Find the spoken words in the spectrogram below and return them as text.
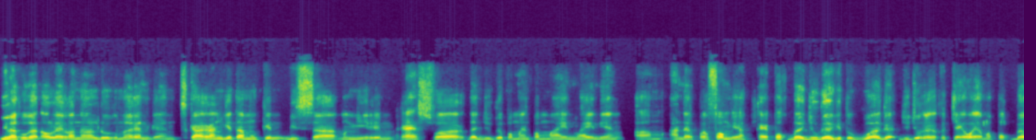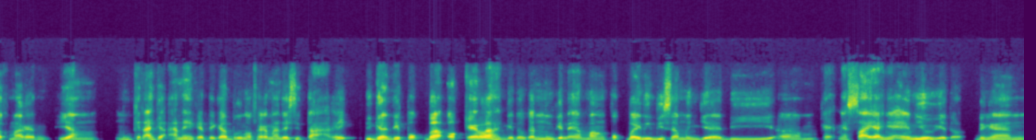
dilakukan oleh Ronaldo kemarin kan. Sekarang kita mungkin bisa mengirim Rashford dan juga pemain-pemain lain yang um, underperform ya. Kayak Pogba juga gitu. Gue agak jujur agak kecewa ya sama Pogba kemarin yang mungkin agak aneh ketika Bruno Fernandes ditarik diganti Pogba oke okay lah gitu kan. Mungkin emang Pogba ini bisa menjadi um, kayak mesayahnya MU gitu dengan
